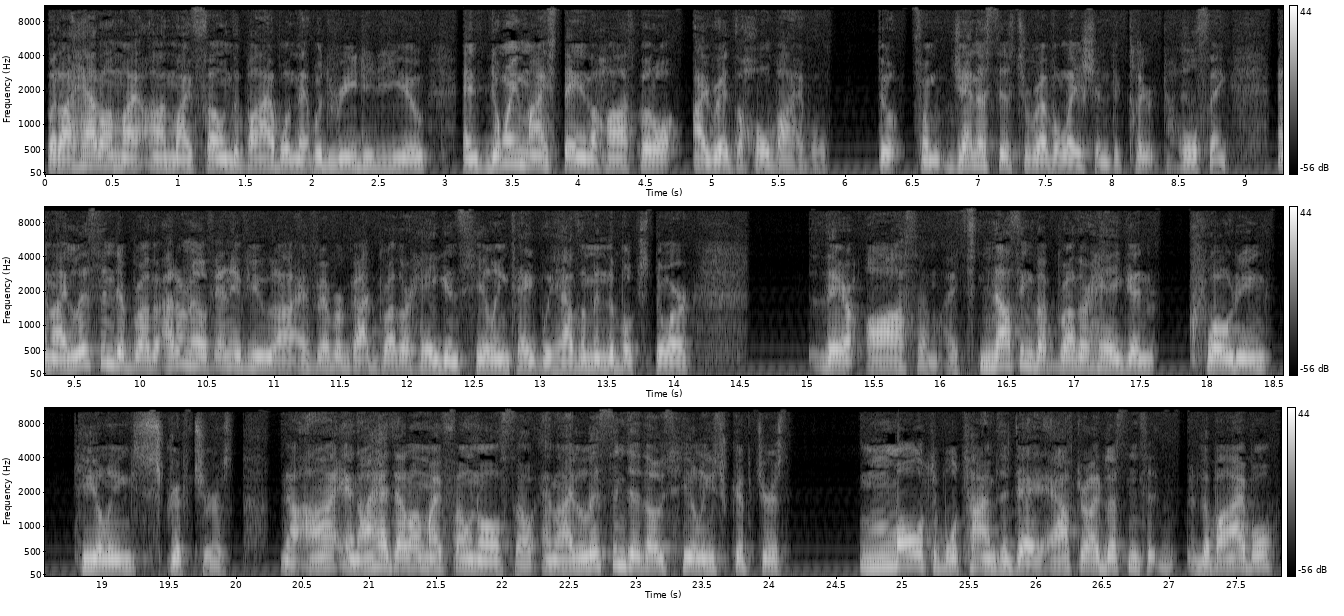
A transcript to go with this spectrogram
but I had on my on my phone the Bible, and that would read it to you. And during my stay in the hospital, I read the whole Bible, to, from Genesis to Revelation, to clear the whole thing. And I listened to Brother. I don't know if any of you uh, have ever got Brother Hagin's healing tape. We have them in the bookstore. They're awesome. It's nothing but Brother Hagin quoting healing scriptures. Now I, and I had that on my phone also, and I listened to those healing scriptures multiple times a day. After I'd listened to the Bible,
